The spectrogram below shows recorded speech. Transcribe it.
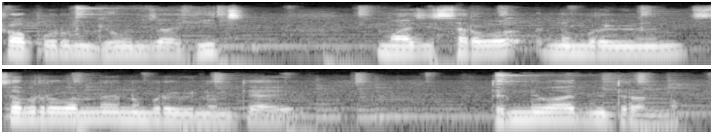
शॉपवरून घेऊन जा. हीच माझी सर्व नम्र विनंती सर्वांना नम्र विनंती आहे. धन्यवाद मित्रांनो.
